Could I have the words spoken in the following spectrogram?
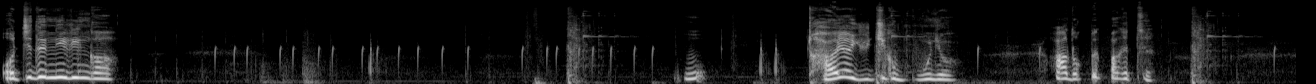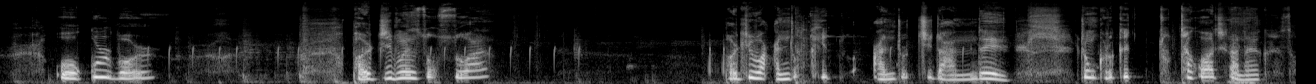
어찌된 일인가? 오? 다이아 유지가 뭐냐? 아, 넉백 바게트. 어, 꿀벌. 벌집은 쏙쏘한? 벌집은 안 좋기, 안 좋지도 않은데, 좀 그렇게 좋다고 하진 않아요, 그래서.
